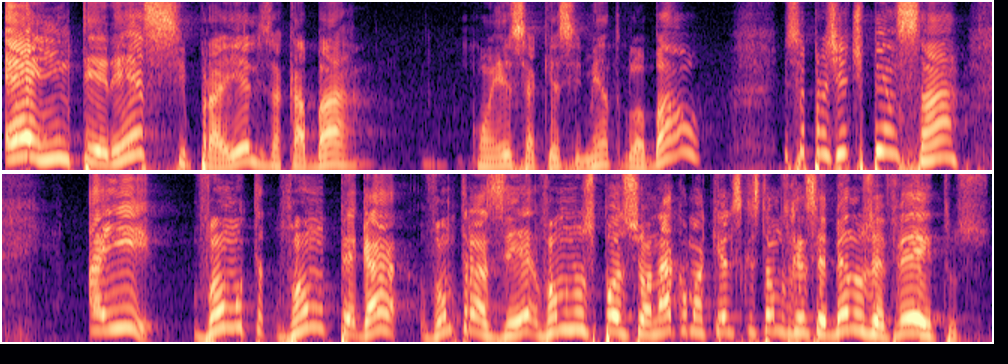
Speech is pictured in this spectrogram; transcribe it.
É interesse para eles acabar com esse aquecimento global? Isso é para a gente pensar. Aí, vamos, vamos pegar, vamos trazer, vamos nos posicionar como aqueles que estamos recebendo os efeitos.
